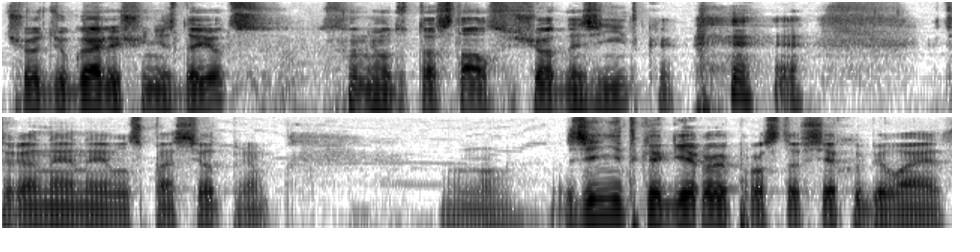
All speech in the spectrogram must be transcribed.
Че, Дюгаль еще не сдается? У него тут осталась еще одна зенитка, которая, наверное, его спасет прям. Ну, зенитка герой просто всех убивает.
